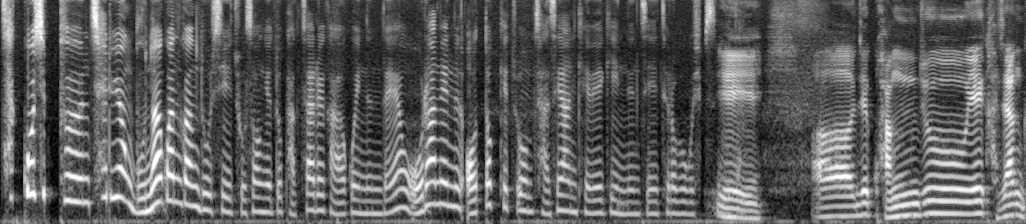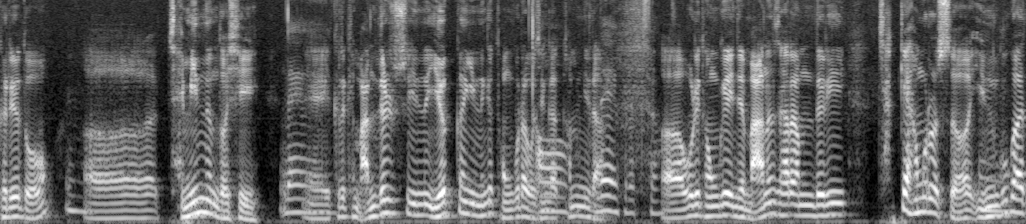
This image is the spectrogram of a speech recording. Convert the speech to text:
찾고 싶은 체류형 문화관광 도시 조성에 도 박차를 가하고 있는데요. 올 한 해는 어떻게 좀 자세한 계획이 있는지 들어보고 싶습니다. 예, 예. 아, 이제 광주의 가장 그래도 어, 재밌는 도시 음. 네. 예, 그렇게 만들 수 있는 여건이 있는 게 동구라고 생각합니다. 어, 네, 그렇죠. 어, 우리 동구에 이제 많은 사람들이 찾게 함으로써 인구가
